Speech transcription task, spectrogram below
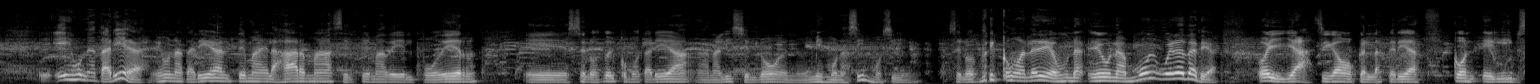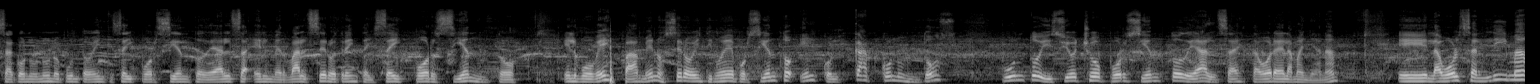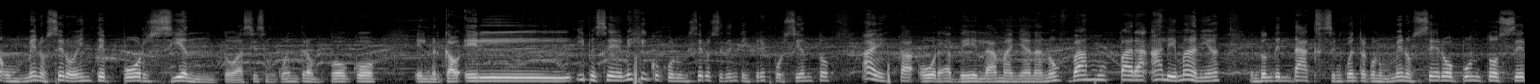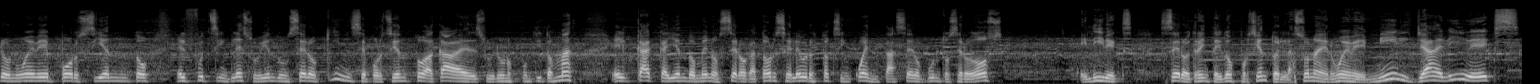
es una tarea, es una tarea el tema de las armas, el tema del poder. Eh, se los doy como tarea, analícenlo en el mismo nazismo, sí. Se los doy como tarea, una, es una muy buena tarea. Oye, ya, sigamos con las tareas. Con el IPSA con un 1.26% de alza, el Merval 0.36%, el Bovespa menos 0.29%, el Colcap con un 2%. .18% de alza a esta hora de la mañana. Eh, la bolsa en Lima un menos 0,20%. Así se encuentra un poco el mercado. El IPC de México con un 0,73% a esta hora de la mañana. Nos vamos para Alemania, en donde el DAX se encuentra con un menos 0,09%. El FTSE inglés subiendo un 0,15%. Acaba de subir unos puntitos más. El CAC cayendo menos 0,14%. El Eurostock 50 0,02% el IBEX 0,32% en la zona de 9000 ya el IBEX.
